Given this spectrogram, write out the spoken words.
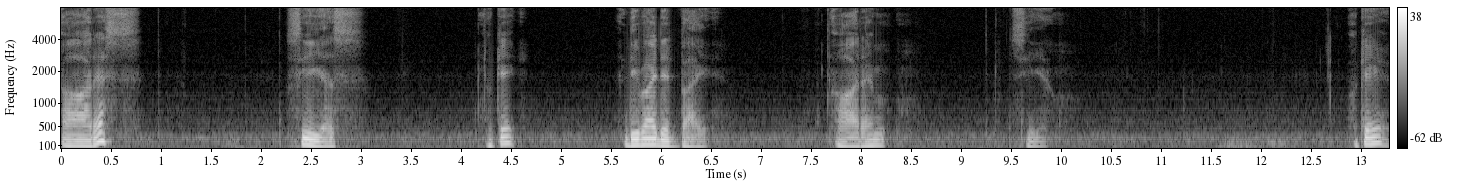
R s C s okay, divided by R m C m. Okay.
